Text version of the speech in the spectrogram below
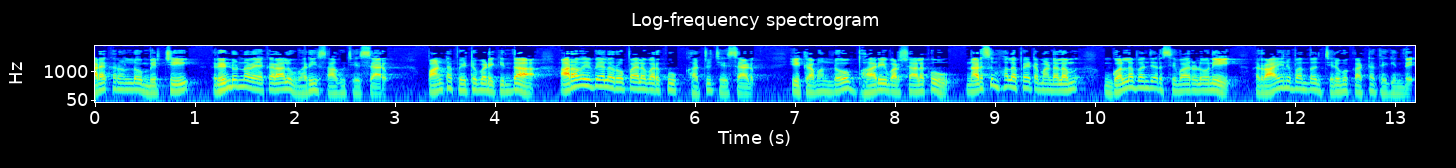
అరెకరంలో మిర్చి రెండున్నర ఎకరాలు వరి సాగు చేశారు. పంట పెట్టుబడి కింద అరవై వేల రూపాయల వరకు ఖర్చు చేశాడు. ఈ క్రమంలో భారీ వర్షాలకు నరసింహలపేట మండలం గొల్లబంజర శివారులోని రాయినిబంధం చెరువు కట్ట తెగింది.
